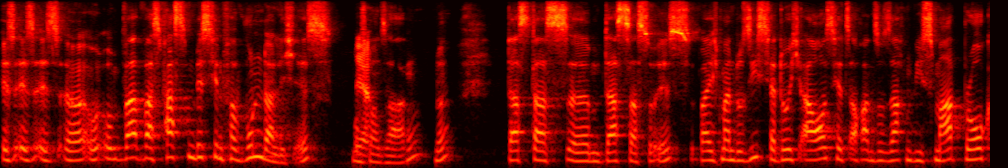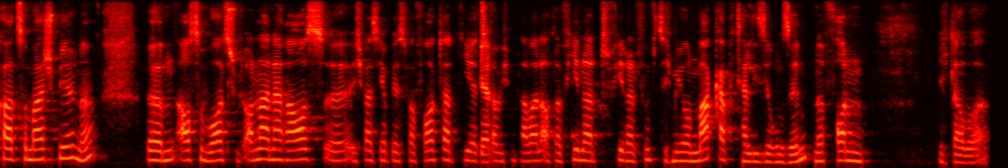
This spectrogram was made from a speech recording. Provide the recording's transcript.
Äh, ist, ist, ist, äh, und was fast ein bisschen verwunderlich ist, muss ja. man sagen, ne? dass, das, ähm, dass das so ist. Weil ich meine, du siehst ja durchaus jetzt auch an so Sachen wie Smart Broker zum Beispiel, ne? Ähm, aus dem Wall Street Online heraus, äh, ich weiß nicht, ob ihr es verfolgt habt, die jetzt, ja. glaube ich, mittlerweile auch noch 400, 450 Millionen Marktkapitalisierung sind, ne? von, ich glaube,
